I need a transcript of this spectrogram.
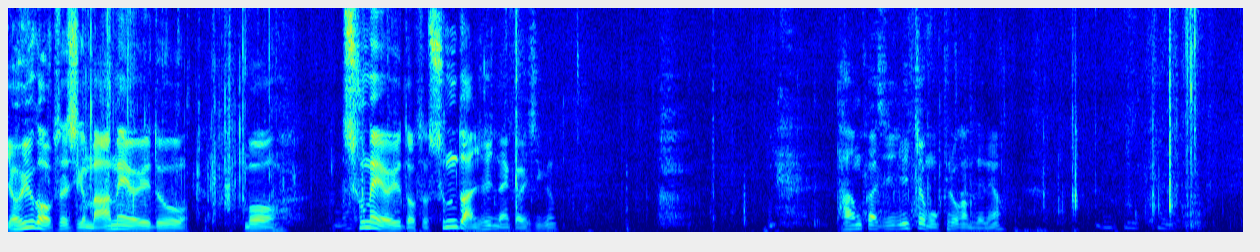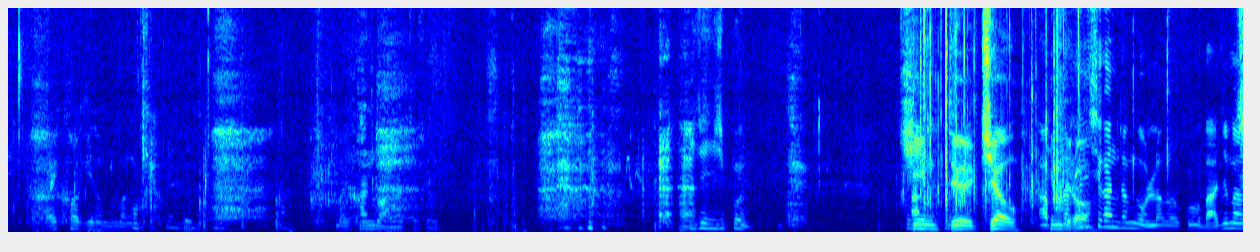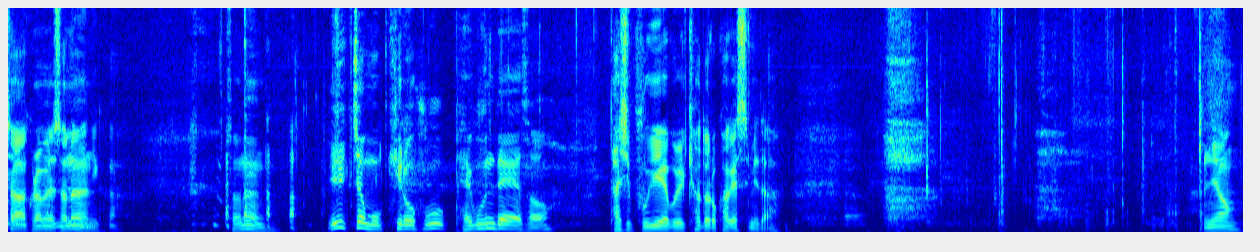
여유가 없어요. 지금 마음의 여유도 뭐 숨의 여유도 없어. 숨도 안 쉬진다니까요. 지금 다음까지 1.5km 가면 되네요. 마이크 확인 한 번만 할게요. 마이크 반도 안 왔죠, 저희. 이제 20분. 힘들죠. 앞으로 힘들어. 한 시간 정도 올라가고 마지막 자, 그러면 저는 저는 1.5km 후 100군데에서 다시 V앱을 켜도록 하겠습니다. 안녕.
